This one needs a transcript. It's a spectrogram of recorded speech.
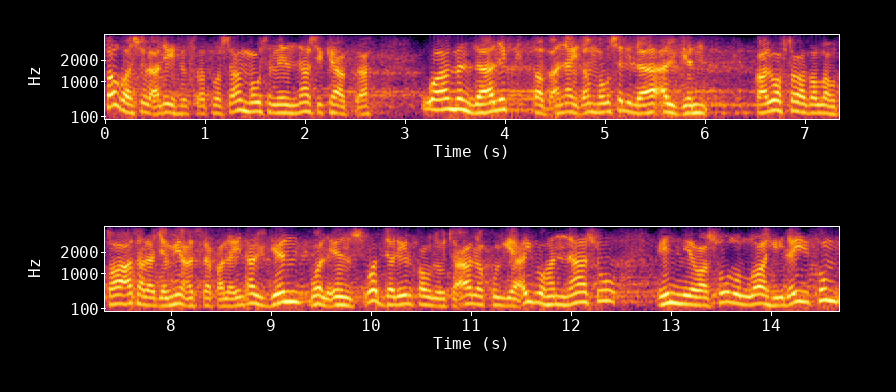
فالرسول عليه الصلاة والسلام موصل إلى الناس كافة ومن ذلك طبعا أيضا موصل إلى الجن. قال وافترض الله طاعة على جميع الثقلين الجن والإنس. والدليل قوله تعالى قل يا أيها الناس إني رسول الله إليكم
